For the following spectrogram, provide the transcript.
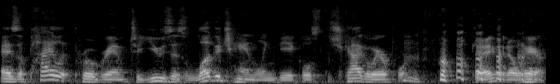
as a pilot program to use as luggage handling vehicles at the Chicago airport, hmm. okay, at O'Hare.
